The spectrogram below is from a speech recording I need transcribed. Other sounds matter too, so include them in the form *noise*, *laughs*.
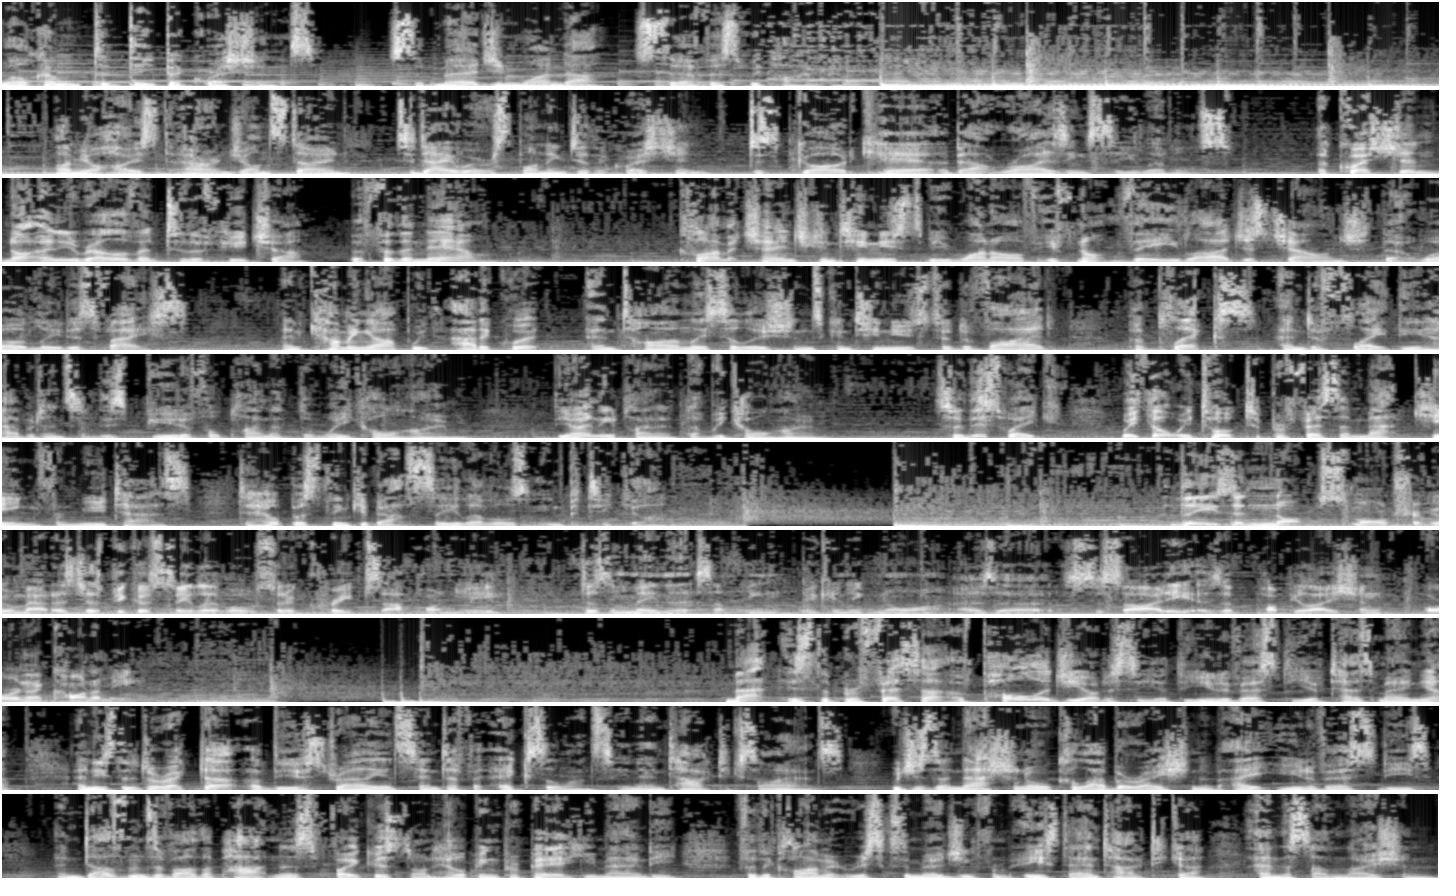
Welcome to Deeper Questions. Submerge in wonder, surface with hope. I'm your host, Aaron Johnstone. Today we're responding to the question, does God care about rising sea levels? A question not only relevant to the future, but for the now. Climate change continues to be one of, if not the largest challenge that world leaders face. And coming up with adequate and timely solutions continues to divide, perplex and deflate the inhabitants of this beautiful planet that we call home. The only planet that we call home. So this week, we thought we'd talk to Professor Matt King from UTAS to help us think about sea levels in particular. These are not small trivial matters. Just because sea level sort of creeps up on you doesn't mean that it's something we can ignore as a society, as a population, or an economy. Matt is the Professor of Polar Geodesy at the University of Tasmania and he's the Director of the Australian Centre for Excellence in Antarctic Science, which is a national collaboration of eight universities and dozens of other partners focused on helping prepare humanity for the climate risks emerging from East Antarctica and the Southern Ocean.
